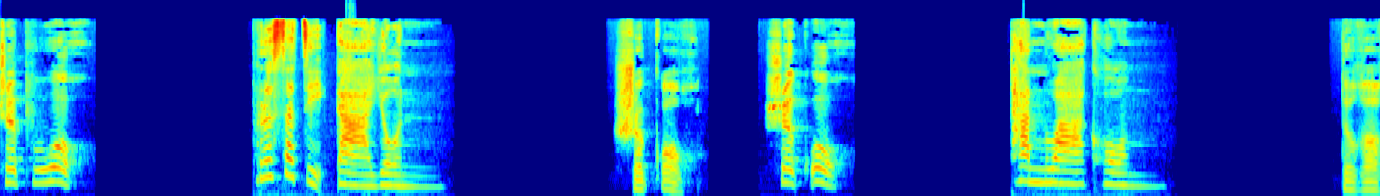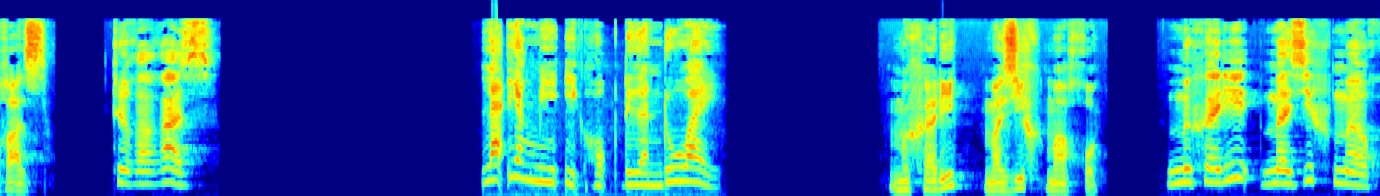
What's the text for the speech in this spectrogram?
ชปูว พฤศจิกายนชโกชโกธันวาคมตุกกัสตุกกัสและยังมีอีกหกเดือนด้วยมคารีมาซิขมาโคมคารีมาซิขมาโค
